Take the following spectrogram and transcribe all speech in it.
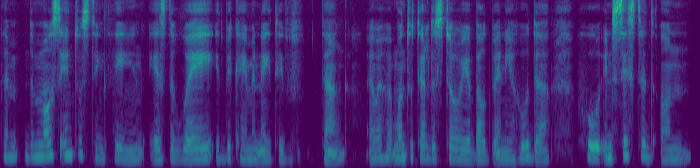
The, the most interesting thing is the way it became a native tongue. I want to tell the story about Ben Yehuda, who insisted on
